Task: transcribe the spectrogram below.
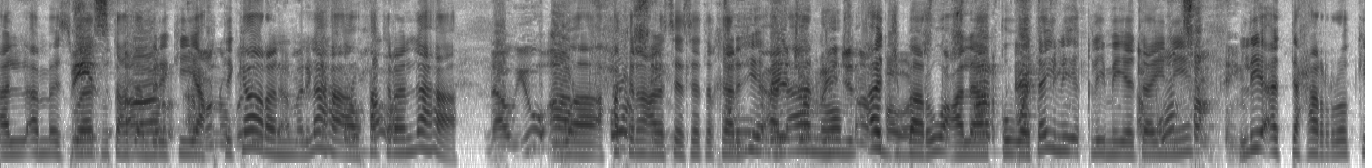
المتحدة الأمريكية احتكارا لها أو حكرا لها. وحكرا على السياسات الخارجية. الآن هم أجبروا على قوتين إقليميتين للتحرك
